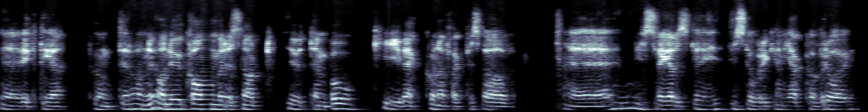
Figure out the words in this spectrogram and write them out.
eh, viktiga punkter. Och nu, och nu, kommer det snart ut en bok i veckorna faktiskt av eh, israeliska historikern Jakob Roy.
